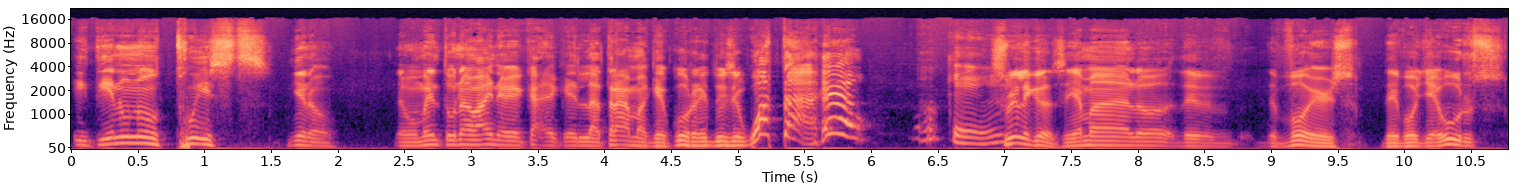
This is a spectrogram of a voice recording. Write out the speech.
y tiene unos twists, you know. De momento una vaina que, que la trama que ocurre que tú dices, what the hell? Ok. It's really good. Se llama lo, The, the Voyeurs, The Voyeurs,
